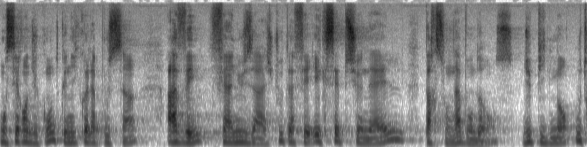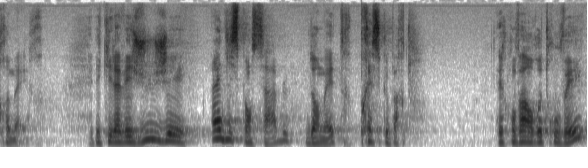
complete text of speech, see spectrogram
on s'est rendu compte que Nicolas Poussin avait fait un usage tout à fait exceptionnel, par son abondance, du pigment outre-mer, et qu'il avait jugé indispensable d'en mettre presque partout. C'est-à-dire qu'on va en retrouver,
